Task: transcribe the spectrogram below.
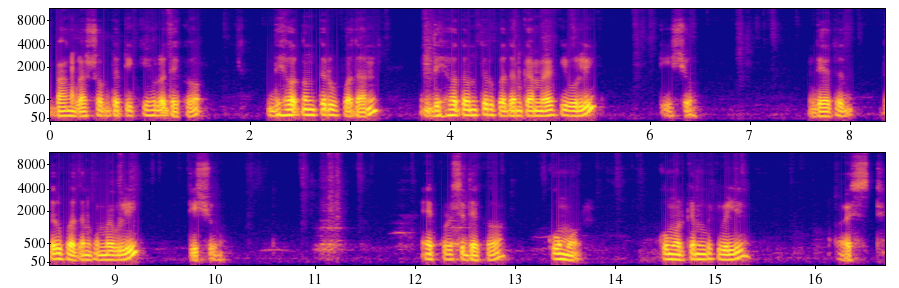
বাংলা শব্দটি কী হলো দেখো। দেহতন্ত্রের উপাদান, দেহতন্ত্রের উপাদানকে আমরা কি বলি? টিস্যু। দেহতন্ত্রের উপাদানকে আমরা বলি টিস্যু। এরপর হচ্ছে দেখো, কোমর। কোমরকে আমরা কি বলি? ওয়েস্ট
